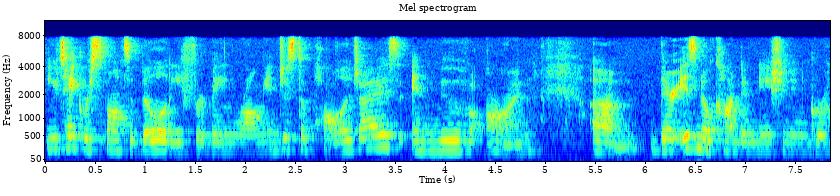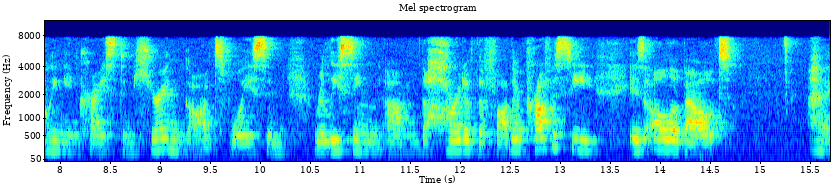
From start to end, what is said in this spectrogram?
you take responsibility for being wrong and just apologize and move on. Um, there is no condemnation in growing in Christ and hearing God's voice and releasing um, the heart of the Father. Prophecy is all about uh,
